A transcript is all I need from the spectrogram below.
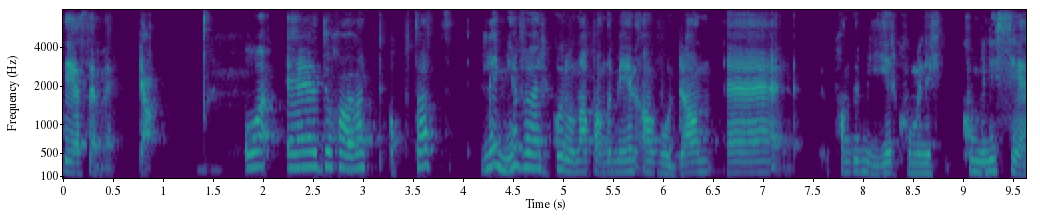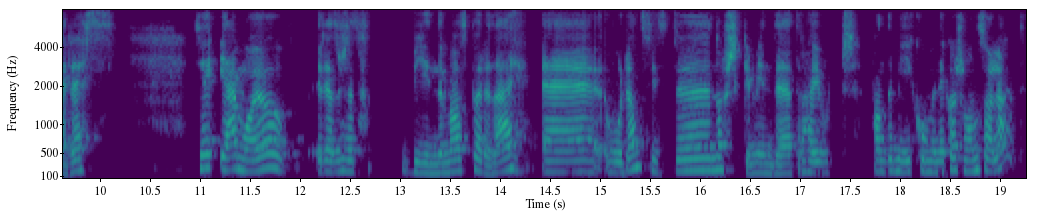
Det stemmer, ja. Og eh, du har vært opptatt lenge før koronapandemien av hvordan eh, pandemier kommuniseres. Så jeg må jo rett og slett begynne med å spørre deg. Eh, hvordan syns du norske myndigheter har gjort pandemikommunikasjonen så langt?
